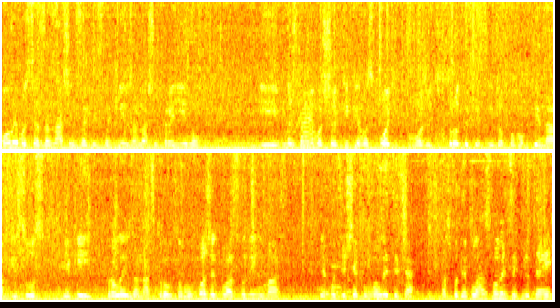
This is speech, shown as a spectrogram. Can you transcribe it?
Молимося за наших захисників, за нашу країну. І ми знаємо, що тільки Господь може втрутитись і допомогти нам Ісус, який пролив за нас кров. Тому Божих благословень вас. Я хочу ще помолитися. Господи, благослови цих людей,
